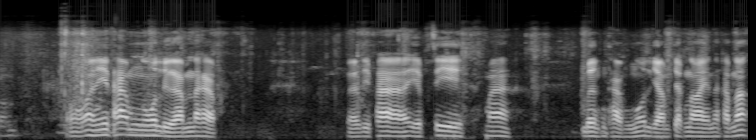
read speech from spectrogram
ลืองอ๋ออันนี้ถ้ำงูเหลือมนะครับเดี๋ยวสิพาเอฟซีมาเบิ่งถ้ำงูเหลือมจักหน่อยนะครับเนาะ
